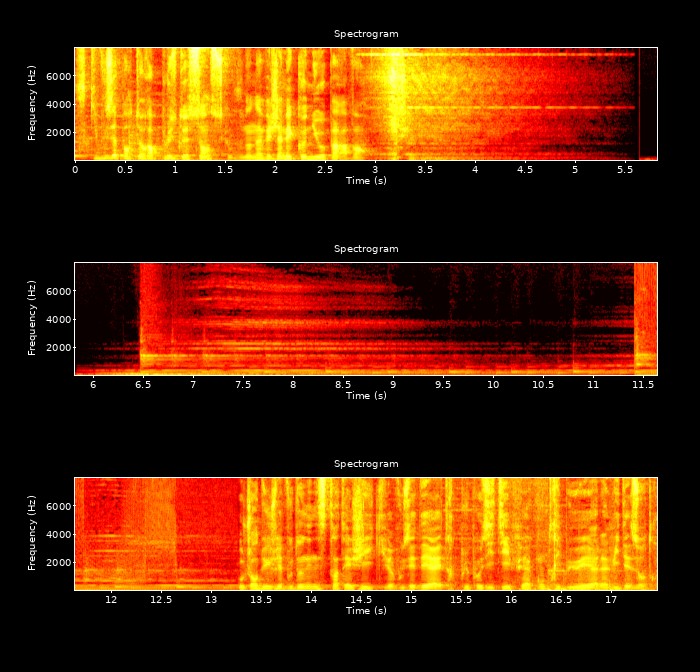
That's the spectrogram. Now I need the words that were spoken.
ce qui vous apportera plus de sens que vous n'en avez jamais connu auparavant. Aujourd'hui, je vais vous donner une stratégie qui va vous aider à être plus positif et à contribuer à la vie des autres.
